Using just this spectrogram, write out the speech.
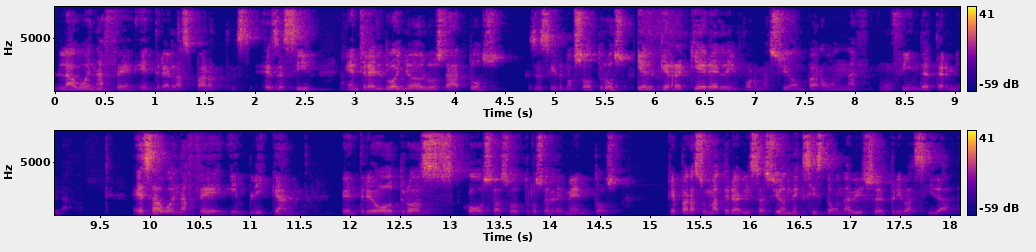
la buena fe entre las partes, es decir, entre el dueño de los datos, es decir, nosotros, y el que requiere la información para un fin determinado. Esa buena fe implica, entre otras cosas, otros elementos, que para su materialización exista un aviso de privacidad,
